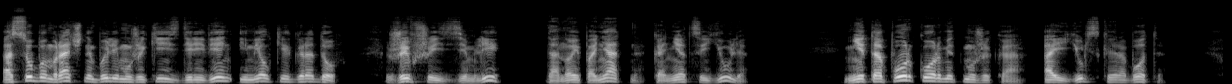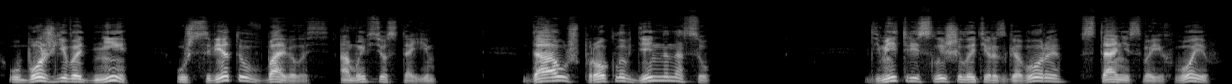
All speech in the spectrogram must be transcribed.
Особо мрачны были мужики из деревень и мелких городов, жившие с земли, да оно и понятно, конец июля. Не топор кормит мужика, а июльская работа. У Божьего дни уж свету вбавилось, а мы все стоим. Да уж, Проклов день на носу. Дмитрий слышал эти разговоры в стане своих воев,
